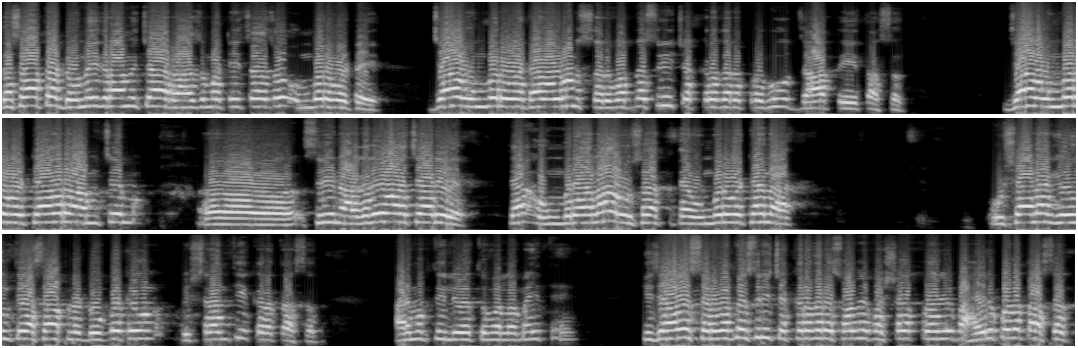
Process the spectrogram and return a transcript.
जसं आता डोमेग्रामच्या राजमठीचा जो उंबरवट आहे ज्या उंबरवठ्यावरून सर्वत्र श्री चक्रधर प्रभू जात येत असत. ज्या उंबरवट्यावर आमचे श्री नागदेवाचार्य त्या उंबऱ्याला उसा त्या उंबरवट्याला उशाला घेऊन ते असं आपलं डोकं ठेवून विश्रांती करत असत. आणि मग ती लिहिलं तुम्हाला माहीत आहे की ज्यावेळेस सर्वत्र श्री चक्रधर स्वामी पश्चात बाहेर पडत असत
